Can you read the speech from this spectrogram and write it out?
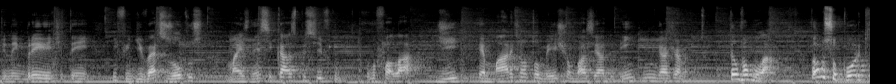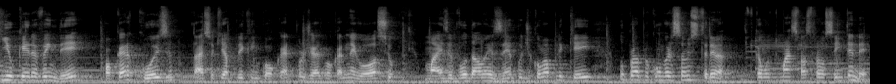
de lembrete, tem, enfim, diversos outros, mas nesse caso específico eu vou falar de remarketing automation baseado em engajamento. Então vamos lá. Vamos supor que eu queira vender qualquer coisa, tá? Isso aqui aplica em qualquer projeto, qualquer negócio, mas eu vou dar um exemplo de como apliquei no próprio conversão extrema. Fica muito mais fácil para você entender.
